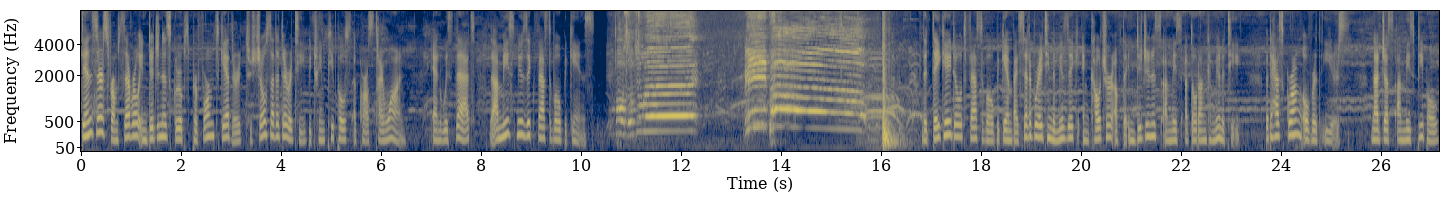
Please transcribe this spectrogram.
Dancers from several indigenous groups perform together to show solidarity between peoples across Taiwan. And with that, the Amis Music Festival begins. The decade old festival began by celebrating the music and culture of the indigenous Amis 'Etolan community, but has grown over the years. Not just Amis people,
